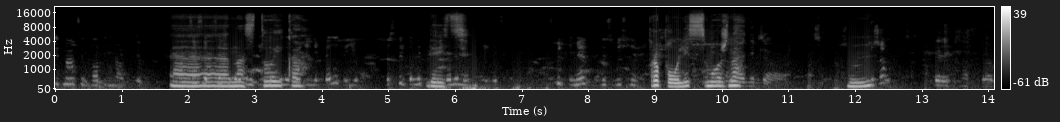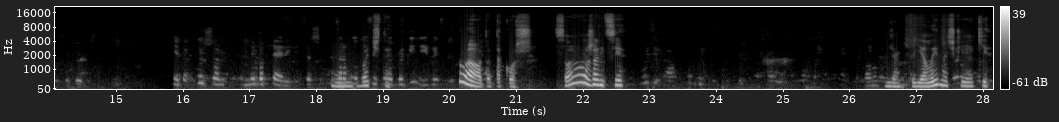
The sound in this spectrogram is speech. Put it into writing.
15-20 градусів. Е, настойка. Дивіться. Прополіс можна. М. Ні, так це ж не бактерії, це ж за рахунок бачите? бродіння і виступ. Ну, а то також саджанці. Гляньте, ялиночки які.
